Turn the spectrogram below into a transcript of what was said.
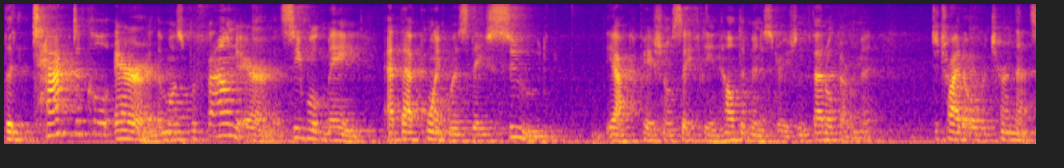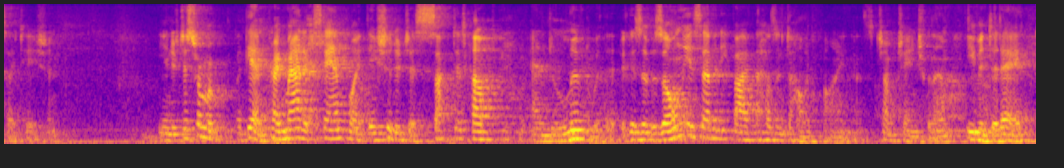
The tactical error, the most profound error that SeaWorld made at that point was they sued the Occupational Safety and Health Administration, the federal government, to try to overturn that citation. You know, just from a, again, pragmatic standpoint, they should have just sucked it up and lived with it because it was only a $75,000 fine. That's chump change for them, even today.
